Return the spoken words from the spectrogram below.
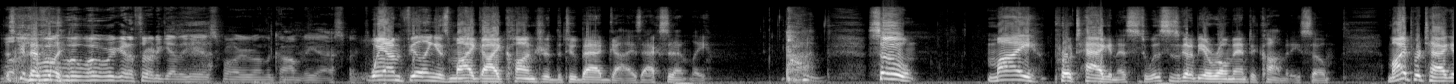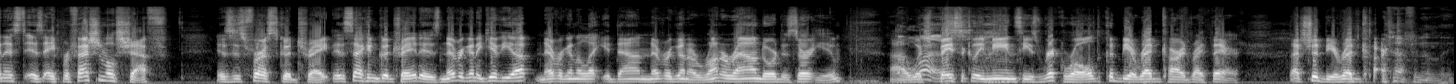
This Well, could definitely- what, what we're gonna throw together here is more on the comedy aspect. way I'm feeling is my guy conjured the two bad guys accidentally. So, my protagonist, well, this is going to be a romantic comedy. So, my protagonist is a professional chef. Is his first good trait. His second good trait is never going to give you up, never going to let you down, never going to run around or desert you. Uh, which basically means he's rickrolled. Could be a red card right there. That should be a red card. Definitely.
